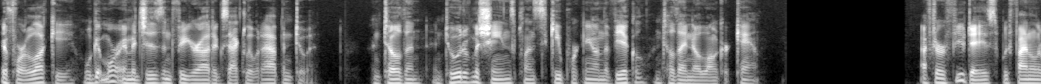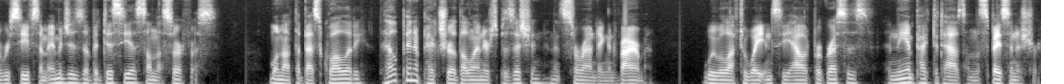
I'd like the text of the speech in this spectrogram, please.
If we're lucky, we'll get more images and figure out exactly what happened to it. Until then, Intuitive Machines plans to keep working on the vehicle until they no longer can. After a few days, we finally received some images of Odysseus on the surface. While not the best quality, they help paint a picture of the lander's position and its surrounding environment. We will have to wait and see how it progresses and the impact it has on the space industry.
